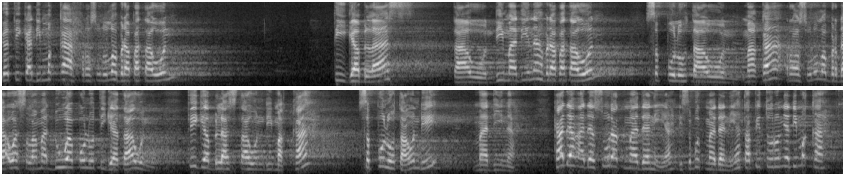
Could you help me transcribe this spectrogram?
ketika di Mekah Rasulullah berapa tahun? 13 tahun. Di Madinah berapa tahun? 10 tahun. Maka Rasulullah berdakwah selama 23 tahun. 13 tahun di Mekah, 10 tahun di Madinah. Kadang ada surat Madaniyah, disebut Madaniyah tapi turunnya di Mekah.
